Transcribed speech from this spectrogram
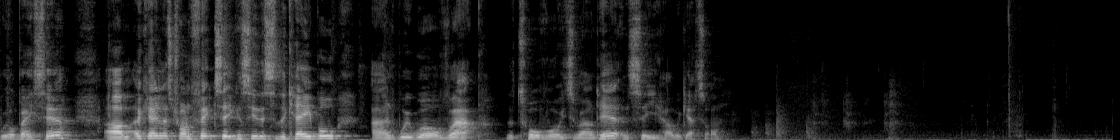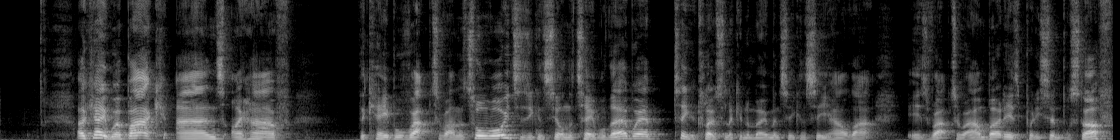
wheelbase here. Um, okay, let's try and fix it. You can see this is the cable and we will wrap the toroids around here and see how we get on. Okay, we're back and I have the cable wrapped around the toroids as you can see on the table there. We'll take a closer look in a moment so you can see how that is wrapped around but it's pretty simple stuff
